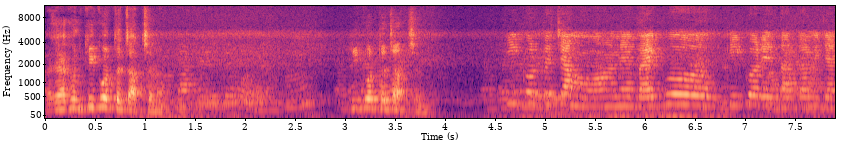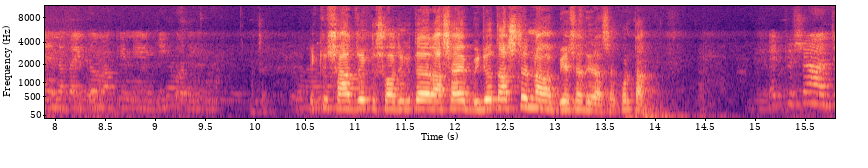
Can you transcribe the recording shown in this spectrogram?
আচ্ছা এখন কি করতে চাচ্ছেন আপনি? কি করতে চাচ্ছেন? কি করতে চাম? মানে ভাগ্য কি করে তা তো আমি জানি না ভাগ্য আমাকে নিয়ে একটু সাহায্য একটু সহযোগিতার আশায় ভিডিওতে আসছেন না বিয়ে শাদির আশা কোনটা? একটু সাহায্য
